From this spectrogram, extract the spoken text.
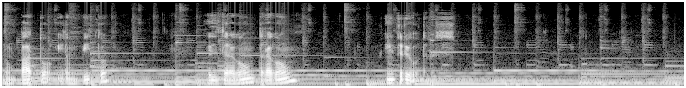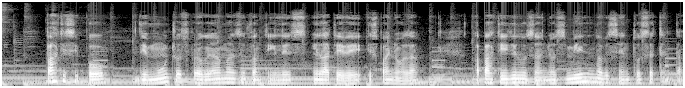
Don Pato y Don Pito, El Dragón Dragón, entre otras. Participó de muchos programas infantiles en la TV española a partir de los años 1970,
